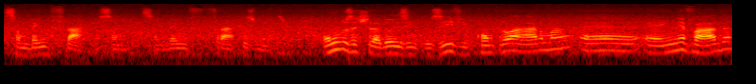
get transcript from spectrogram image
são bem fracos, são, são bem fracos mesmo. Um dos atiradores, inclusive, comprou a arma é, é, em Nevada,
